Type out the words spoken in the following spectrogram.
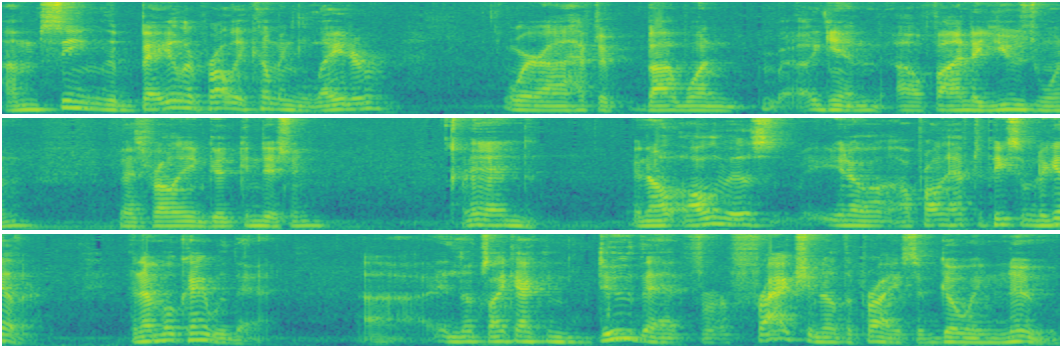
I'm seeing the baler probably coming later where I have to buy one again. I'll find a used one that's probably in good condition. And and all, all of this, you know, I'll probably have to piece them together. And I'm okay with that uh, it looks like I can do that for a fraction of the price of going new.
